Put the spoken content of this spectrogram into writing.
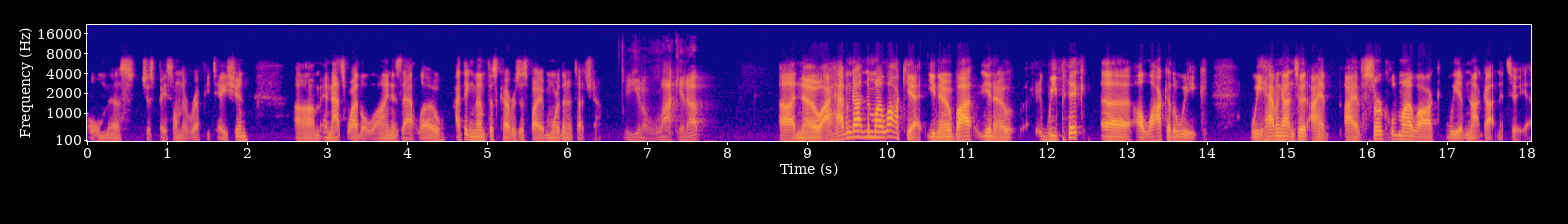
Ole Miss just based on their reputation, um, and that's why the line is that low. I think Memphis covers this by more than a touchdown. Are you gonna lock it up? Uh, no, I haven't gotten to my lock yet. You know, but you know, we pick uh, a lock of the week. We haven't gotten to it. I have I have circled my lock. We have not gotten it to it yet.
